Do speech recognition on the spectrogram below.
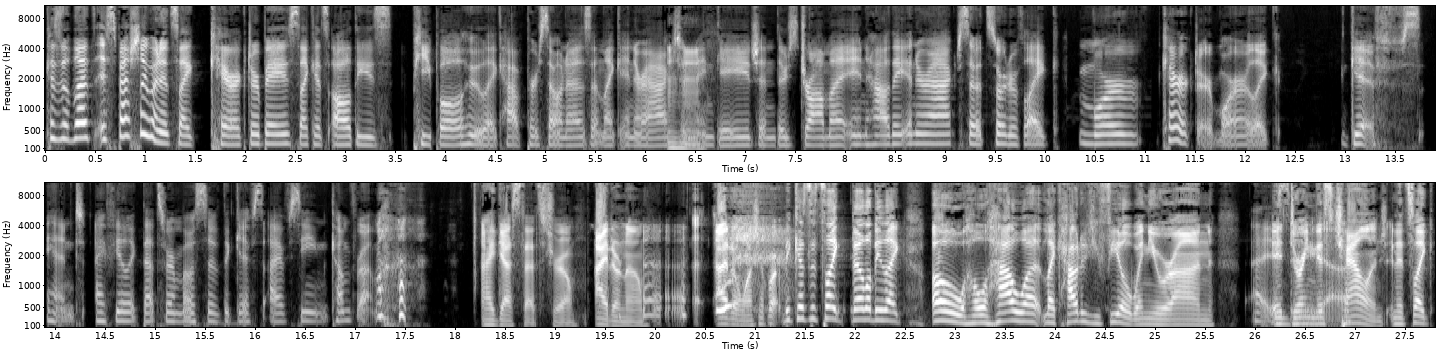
cuz it lets especially when it's like character based, like it's all these people who like have personas and like interact and Mhm. engage and there's drama in how they interact, so it's sort of like more character, more like gifts and I feel like that's where most of the gifts I've seen come from. I guess that's true. I don't know. I don't watch that part because it's like they'll be like, oh, well, how uh, like how did you feel when you were on I uh, during this yeah. challenge? And it's like.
